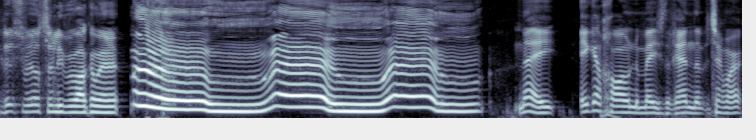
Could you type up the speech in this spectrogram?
dus wil ze liever wakker met... Nee, ik heb gewoon de meest random, zeg maar...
